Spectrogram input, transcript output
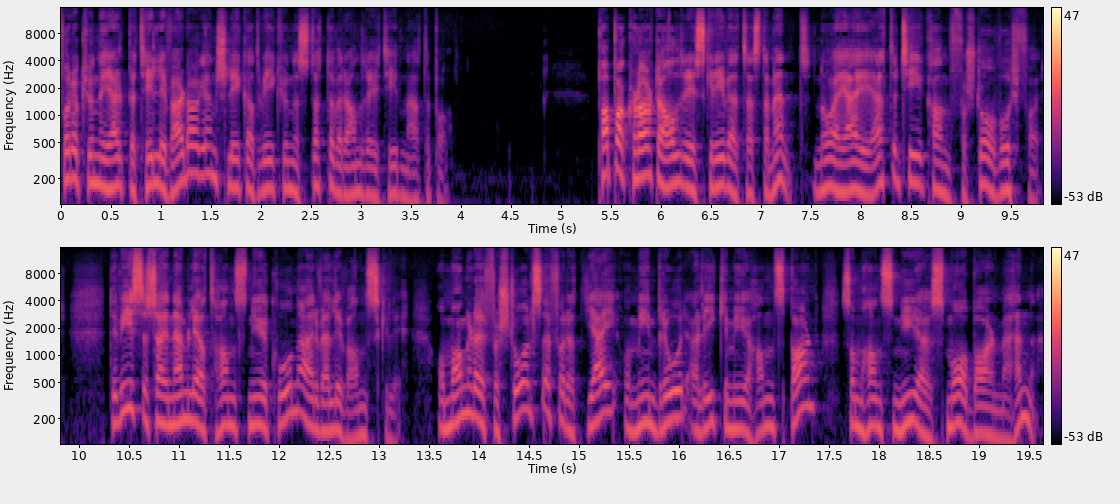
for å kunne hjelpe til i hverdagen, slik at vi kunne støtte hverandre i tiden etterpå. Pappa klarte aldri skrive et testament, noe jeg i ettertid kan forstå hvorfor. Det viser seg nemlig at hans nye kone er veldig vanskelig, og mangler forståelse for at jeg og min bror er like mye hans barn som hans nye små barn med henne.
